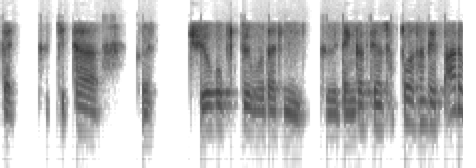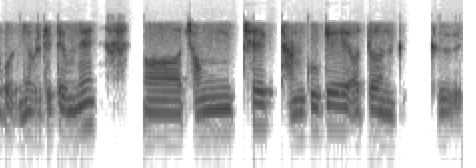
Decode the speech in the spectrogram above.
그러니까 그 기타 그 주요국들보다 좀 그 냉각되는 속도가 상당히 빠르거든요. 그렇기 때문에 어, 정책 당국의 어떤 그- 그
